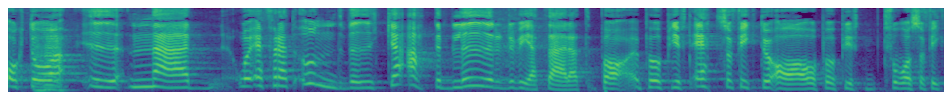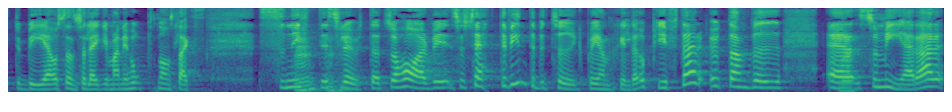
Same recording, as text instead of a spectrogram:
Och då mm. i när, och för att undvika att det blir, du vet där att på, på uppgift ett så fick du A och på uppgift två så fick du B och sen så lägger man ihop någon slags snitt mm. i slutet så, har vi, så sätter vi inte betyg på enskilda uppgifter utan vi eh, summerar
